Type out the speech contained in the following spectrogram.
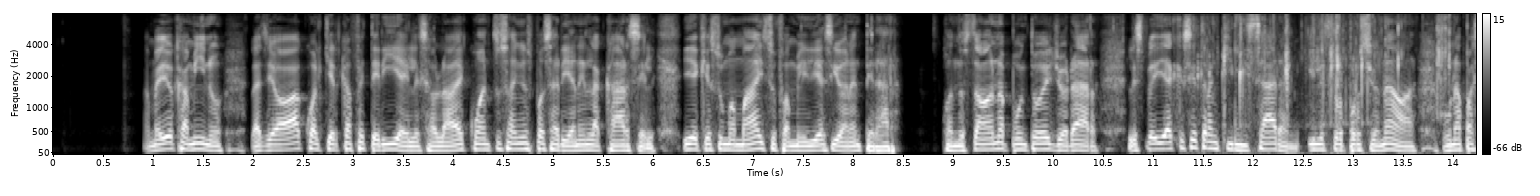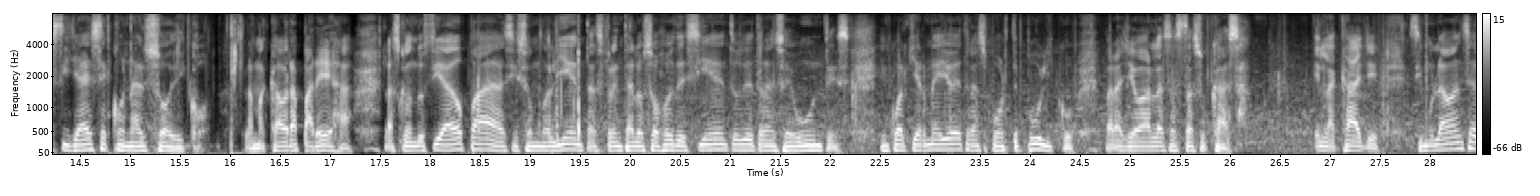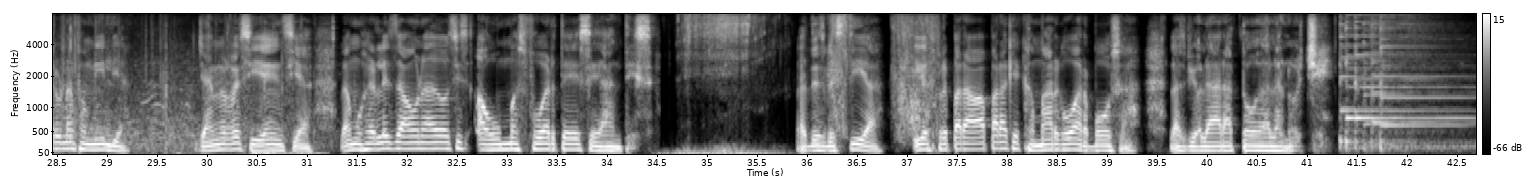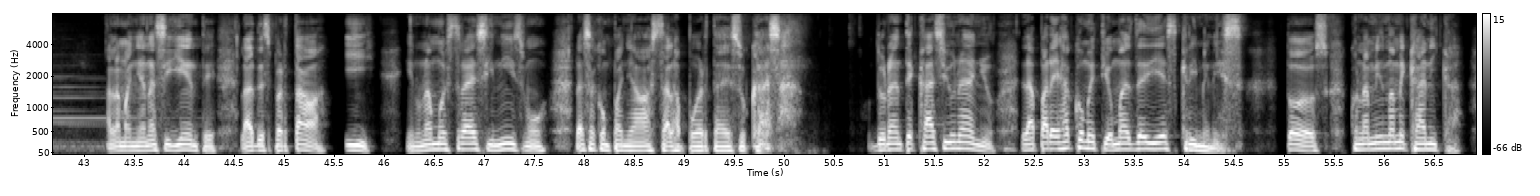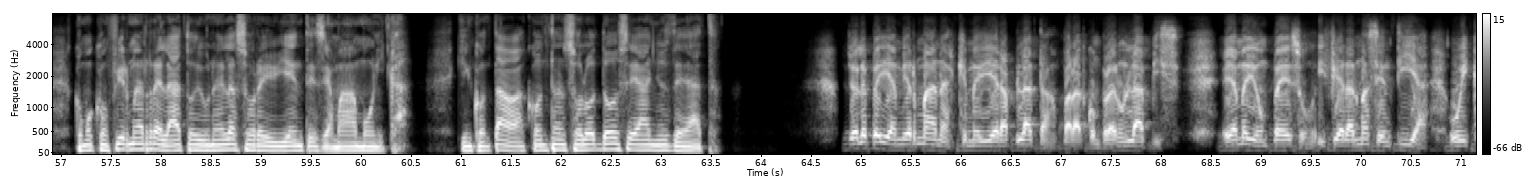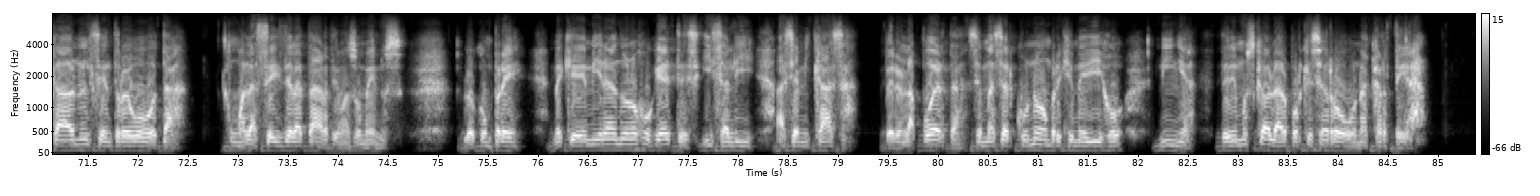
A medio camino, las llevaba a cualquier cafetería y les hablaba de cuántos años pasarían en la cárcel y de que su mamá y su familia se iban a enterar. Cuando estaban a punto de llorar, les pedía que se tranquilizaran y les proporcionaba una pastilla de seconal sódico. La macabra pareja las conducía dopadas y somnolientas frente a los ojos de cientos de transeúntes en cualquier medio de transporte público para llevarlas hasta su casa. En la calle simulaban ser una familia. Ya en la residencia, la mujer les daba una dosis aún más fuerte de sedantes. Las desvestía y las preparaba para que Camargo Barbosa las violara toda la noche. A la mañana siguiente las despertaba y, en una muestra de cinismo, las acompañaba hasta la puerta de su casa. Durante casi un año, la pareja cometió más de 10 crímenes, todos con la misma mecánica, como confirma el relato de una de las sobrevivientes llamada Mónica, quien contaba con tan solo 12 años de edad. Yo le pedí a mi hermana que me diera plata para comprar un lápiz. Ella me dio un peso y fui al almacén ubicado en el centro de Bogotá como a las seis de la tarde más o menos. Lo compré, me quedé mirando unos juguetes y salí hacia mi casa. Pero en la puerta se me acercó un hombre que me dijo, Niña, tenemos que hablar porque se robó una cartera.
